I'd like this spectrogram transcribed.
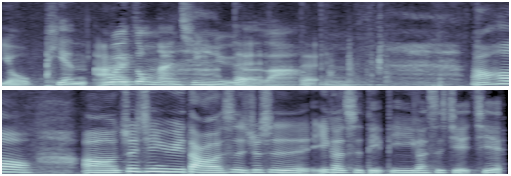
有偏爱，不会重男轻女的啦。对嗯然后呃最近遇到的是就是一个是弟弟，一个是姐姐，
